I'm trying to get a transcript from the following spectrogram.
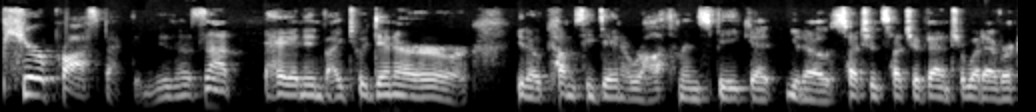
pure prospecting. You know, it's not hey an invite to a dinner or you know come see Dana Rothman speak at you know such and such event or whatever.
